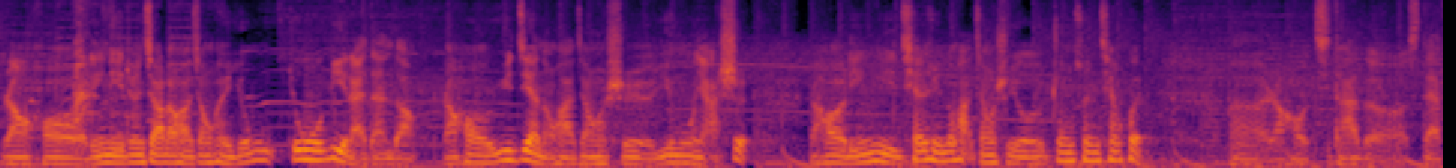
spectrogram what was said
然后林里真宵的话将会由幽木碧来担当，然后御剑的话将会是玉木雅士，然后林里千寻的话将是由中村千惠。呃，然后其他的 staff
